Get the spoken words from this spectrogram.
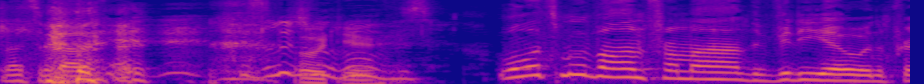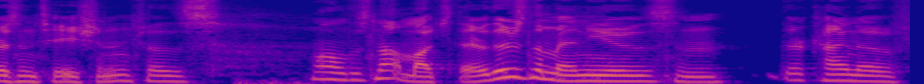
That's about it. His little Oh, hooves. Well, let's move on from uh, the video and the presentation because, well, there's not much there. There's the menus and they're kind of,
